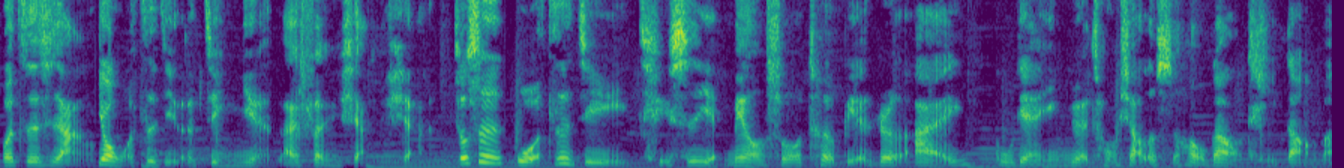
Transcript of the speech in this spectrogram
我只想用我自己的经验来分享一下。就是我自己其实也没有说特别热爱古典音乐，从小的时候我刚刚有提到嘛。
